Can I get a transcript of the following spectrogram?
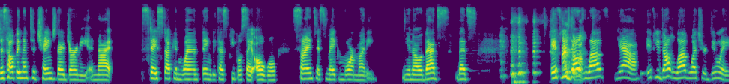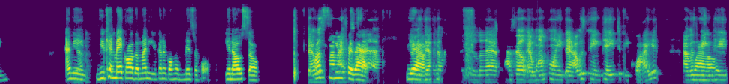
just helping them to change their journey and not stay stuck in one thing because people say, oh, well, scientists make more money. You know, that's, that's, if you don't love, yeah, if you don't love what you're doing, I mean, yeah. you can make all the money, you're going to go home miserable, you know? So that was you for that. Yeah. definitely. I felt at one point that I was being paid to be quiet. I was wow. being paid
